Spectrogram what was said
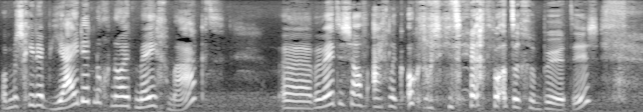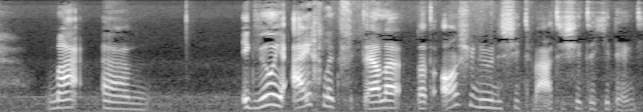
Want misschien heb jij dit nog nooit meegemaakt. Uh, we weten zelf eigenlijk ook nog niet echt wat er gebeurd is. Maar um, ik wil je eigenlijk vertellen dat als je nu in een situatie zit dat je denkt:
